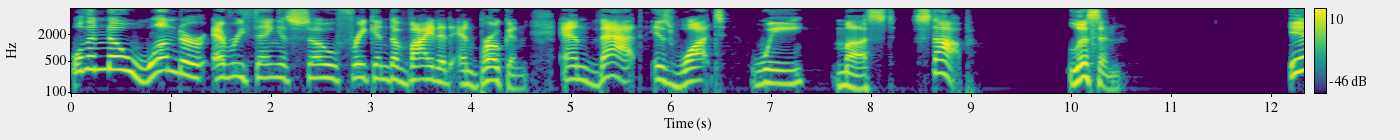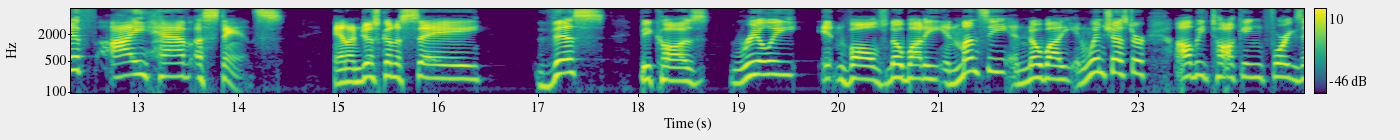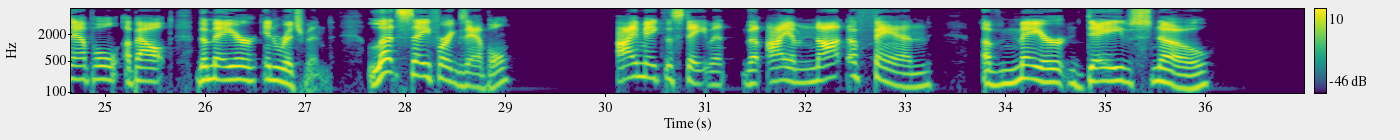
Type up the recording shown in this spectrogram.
Well, then no wonder everything is so freaking divided and broken. And that is what we must stop. Listen, if I have a stance and I'm just going to say this because really it involves nobody in Muncie and nobody in Winchester. I'll be talking, for example, about the mayor in Richmond. Let's say, for example, I make the statement that I am not a fan of Mayor Dave Snow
